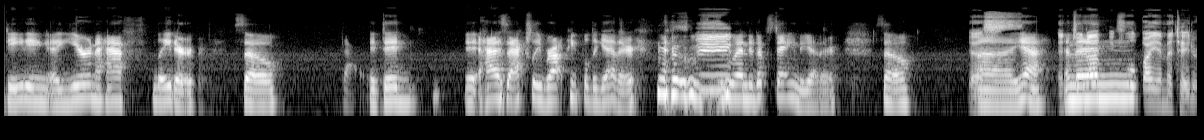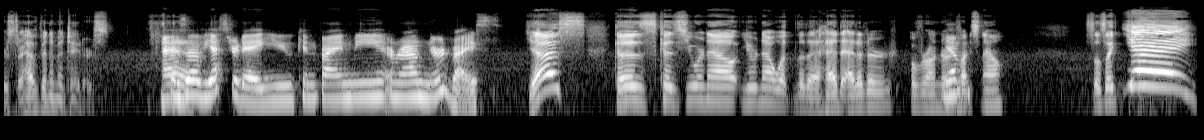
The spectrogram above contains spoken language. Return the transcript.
dating a year and a half later. So it did, it has actually brought people together who, who ended up staying together. So, Yes. uh, yeah. And, And, do not be then fooled by imitators. There have been imitators. as of yesterday, you can find me around Nerdvice. Yes, because because you are now you're now what the, the head editor over on Yep. Nerdvice now. So it's like yay!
